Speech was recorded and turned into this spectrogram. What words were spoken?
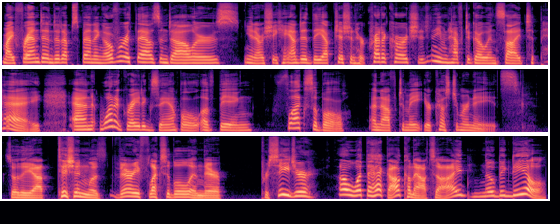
my friend ended up spending over a thousand dollars. You know, she handed the optician her credit card. She didn't even have to go inside to pay. And what a great example of being flexible enough to meet your customer needs. So the optician was very flexible in their procedure. Oh, what the heck? I'll come outside. No big deal.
